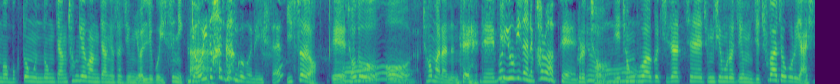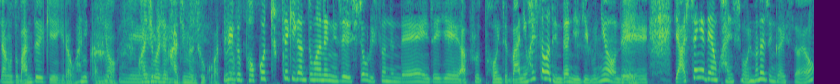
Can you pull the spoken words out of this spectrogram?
뭐 목동 운동장, 청계광장에서 지금 열리고 있으니까. 여의도 한강공원에 있어요? 있어요. 예, 저도 오. 어, 처음 알았는데. 네, 뭐 이- 여기잖아요. 바로 앞에. 그렇죠. 어. 이 정부와 그 지자체 중심으로 지금 이제 추가적으로 야시장을 또 만들 계획이라고 하니까요. 예. 관심을 좀 가지면 좋을 것 같아요. 이게 그 벚꽃 축제 기간 동안은 이제 일시적으로 있었는데 이제 이게 앞으로 더 이제 많이 활성화된다는 얘기군요. 네. 네. 야시장에 대한 관심 얼마나 증가했어요?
